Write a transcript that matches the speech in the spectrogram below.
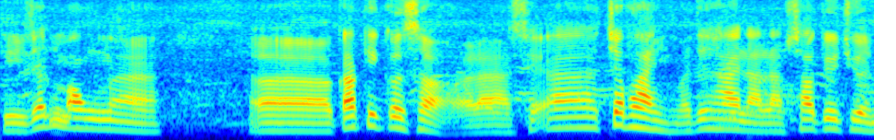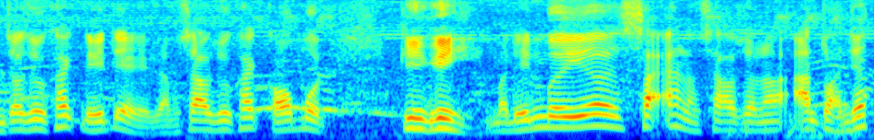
thì rất mong là uh, các cái cơ sở là sẽ chấp hành và thứ hai là làm sao tuyên truyền cho du khách đến để làm sao du khách có một kỳ nghỉ mà đến với xã làm sao cho nó an toàn nhất.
